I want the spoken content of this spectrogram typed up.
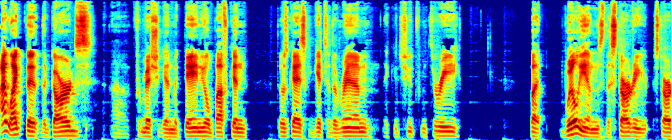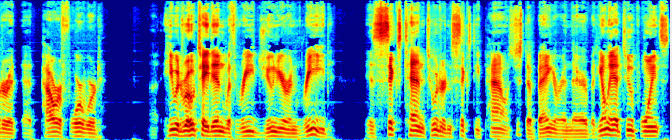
I like the, the guards uh, for Michigan McDaniel, Bufkin. Those guys could get to the rim, they could shoot from three. But Williams, the starter, starter at, at power forward, uh, he would rotate in with Reed Jr., and Reed is 6'10, 260 pounds. Just a banger in there. But he only had two points,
